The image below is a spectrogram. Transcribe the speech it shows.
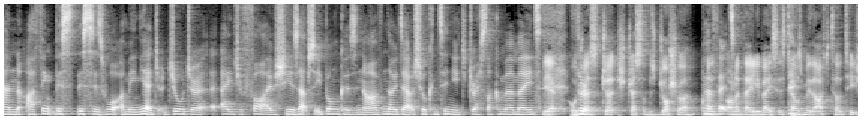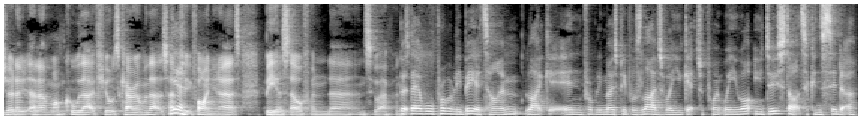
And i think this this is what i mean yeah georgia at age of five she is absolutely bonkers and i've no doubt she'll continue to dress like a mermaid Yeah, or through- dress, dress dress up as Joshua on a, on a daily basis. Tells me that I have to tell the teacher, and, I'm, I'm cool with that. If she wants to carry on with that, that's Yeah. absolutely fine. You know, that's be herself and uh, and see what happens. But there will probably be a time, like in probably most people's lives, where you get to a point where you are, you do start to consider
